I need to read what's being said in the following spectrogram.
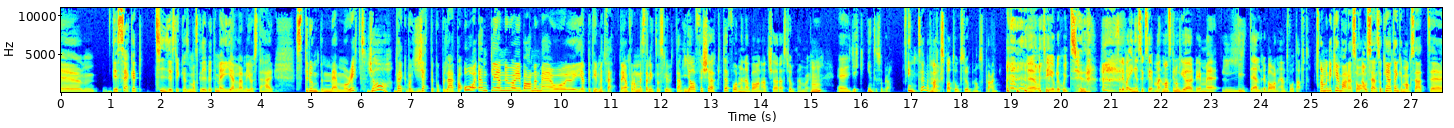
det är säkert tio stycken som har skrivit till mig gällande just det här strumpmemoryt. Ja, Verkar vara jättepopulärt. Bara, Åh, äntligen, nu är ju barnen med och hjälper till med tvätten. Jag får dem nästan inte att sluta. jag försökte få mina barn att köra strumpmemory. Eh, gick inte så bra. Inte? Varför Max bara tog strumporna och sprang. eh, och Theo blev skitsur. Så det var ingen succé. Men man ska nog göra det med lite äldre barn än två och ett halvt. Ja men det kan ju vara så. Och sen så kan jag tänka mig också att eh,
